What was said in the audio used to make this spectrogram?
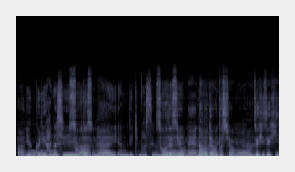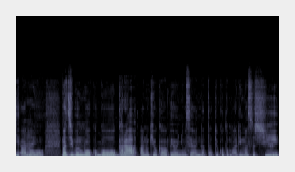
あのゆっくり話はそうですね、はい、あのできますよね。そうですよね。なので私はもう、ぜひぜひあの、はい、まあ自分もここから、あの清川病院にお世話になったということもありますし、はい、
